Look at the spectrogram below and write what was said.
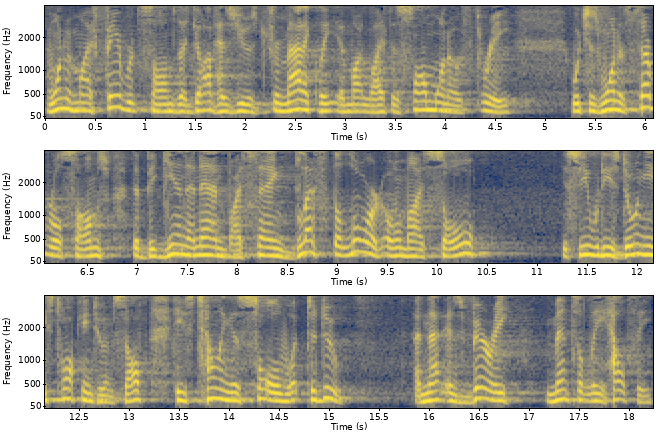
One of my favorite psalms that God has used dramatically in my life is Psalm 103, which is one of several psalms that begin and end by saying, Bless the Lord, O my soul. You see what he's doing? He's talking to himself. He's telling his soul what to do. And that is very mentally healthy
